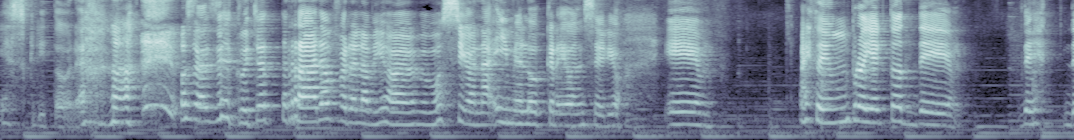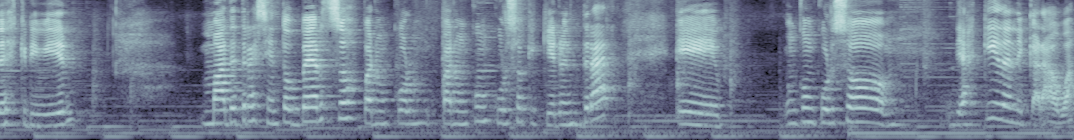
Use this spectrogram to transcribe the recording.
escritora. o sea, se escucha raro, pero a la misma vez me emociona y me lo creo en serio. Eh, estoy en un proyecto de, de, escribir más de 300 versos para un, para un concurso que quiero entrar. Eh, un concurso de aquí, de Nicaragua.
